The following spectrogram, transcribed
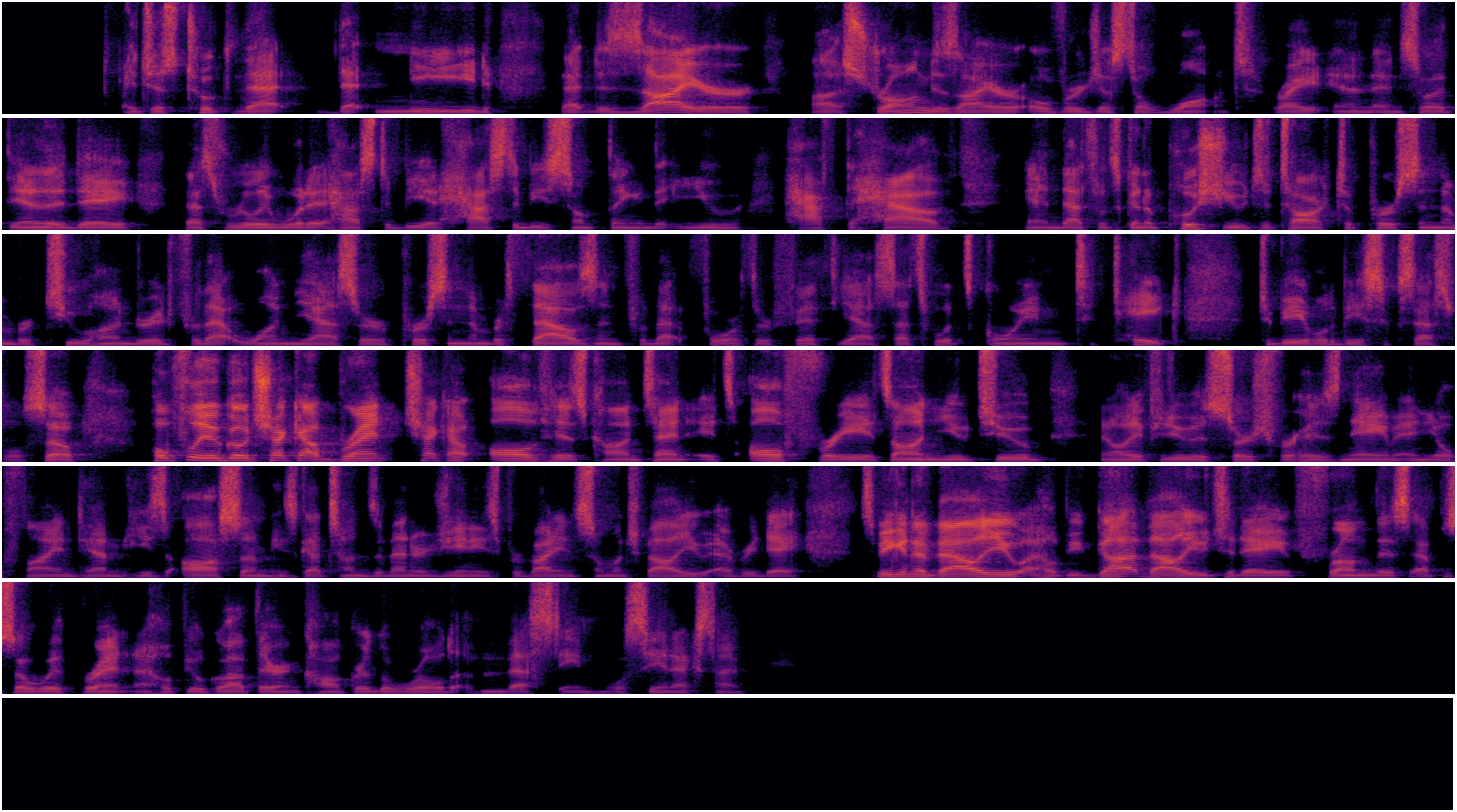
It just took that that need, that desire uh, strong desire over just a want, right? And and so at the end of the day, that's really what it has to be. It has to be something that you have to have. And that's what's going to push you to talk to person number 200 for that one yes, or person number 1000 for that fourth or fifth yes. That's what's going to take to be able to be successful. So hopefully you'll go check out Brent, check out all of his content. It's all free, it's on YouTube. And all you have to do is search for his name and you'll find him. He's awesome. He's got tons of energy and he's providing so much value every day. Speaking of value, I hope you got value today from this episode with Brent. I hope you'll go out there and conquer the world of investing. We'll see you next time.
